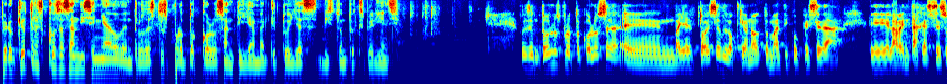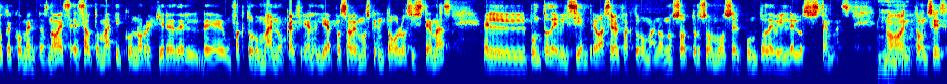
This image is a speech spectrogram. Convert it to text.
Pero ¿qué otras cosas han diseñado dentro de estos protocolos anti-jammer que tú hayas visto en tu experiencia? Pues en todos los protocolos, eh, vaya, todo ese bloqueo en automático que se da, eh, la ventaja es eso que comentas, ¿no? Es, automático, no requiere de un factor humano, que al final del día pues sabemos que en todos los sistemas el punto débil siempre va a ser el factor humano. Nosotros somos el punto débil de los sistemas, ¿no? Entonces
